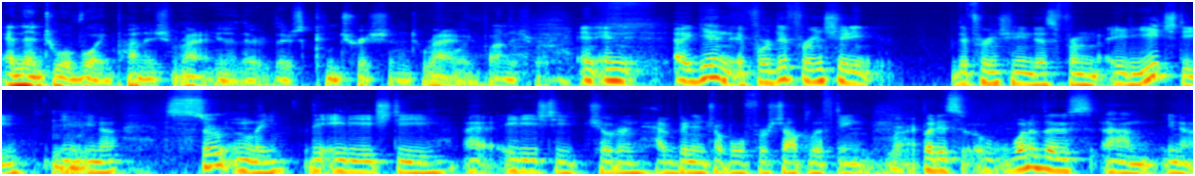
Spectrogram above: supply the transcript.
and then to avoid punishment. Right. You know, there, there's contrition to Right. avoid punishment. And, and again, if we're differentiating differentiating this from ADHD, y- you, know, certainly the ADHD uh, ADHD children have been in trouble for shoplifting. Right. But it's one of those, um, you know,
